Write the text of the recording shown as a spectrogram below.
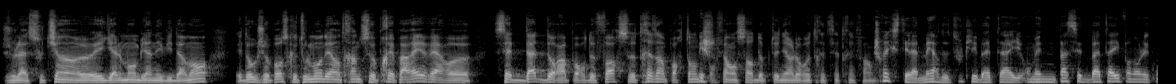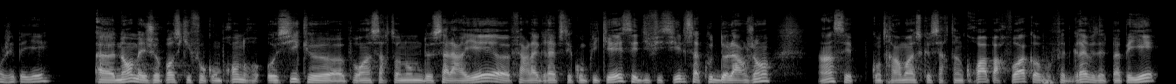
Je la soutiens euh, également, bien évidemment. Et donc, je pense que tout le monde est en train de se préparer vers euh, cette date de rapport de force très importante pour faire en sorte d'obtenir le retrait de cette réforme. Je crois que c'était la mère de toutes les batailles. On mène pas cette bataille pendant les congés payés? Euh, non, mais je pense qu'il faut comprendre aussi que pour un certain nombre de salariés, faire la grève, c'est compliqué, c'est difficile, ça coûte de l'argent. Hein, c'est contrairement à ce que certains croient parfois, quand vous faites grève, vous n'êtes pas payé.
